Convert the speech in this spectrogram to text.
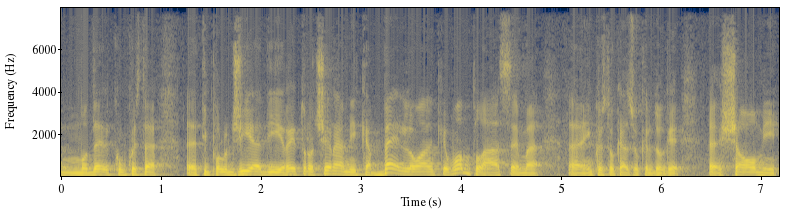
modello, con questa eh, tipologia di retroceramica, bello anche OnePlus ma eh, in questo caso credo che eh, Xiaomi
